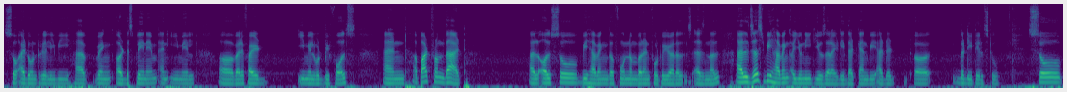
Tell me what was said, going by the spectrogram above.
So I don't really be having a display name and email uh, verified email would be false. And apart from that I'll also be having the phone number and photo URLs as null. I'll just be having a unique user ID that can be added uh, the details to. So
